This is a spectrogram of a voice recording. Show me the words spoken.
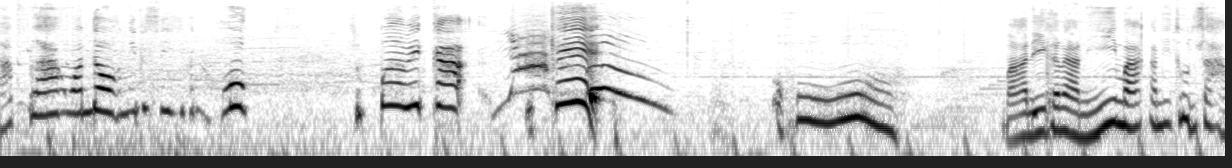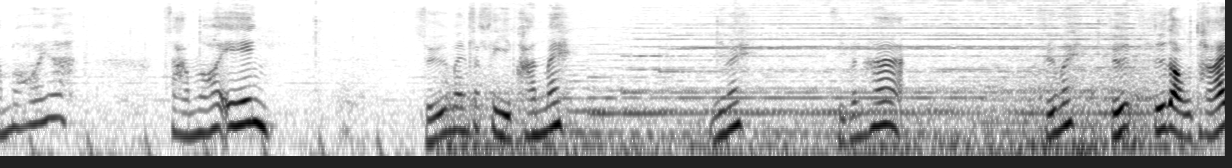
รับรางวัลดอกนี้ไปสี่พันหก super mega โอเคโอ้โหมาดีขนาดนี้มากันที่ทุน300นะ300เอง ซื้อแม่งสัก4,000ไหมดีไหม4,500ซื้อไหมซื้อซื้อดอกสุดท้าย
